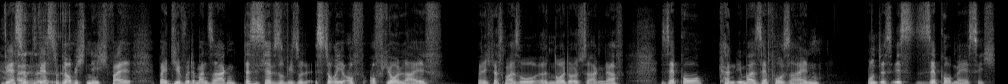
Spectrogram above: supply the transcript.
Wärst du, Also, wärst du glaube ich, nicht, weil bei dir würde man sagen, das ist ja sowieso Story of, of your life, wenn ich das mal so äh, neudeutsch sagen darf. Seppo kann immer Seppo sein und es ist Seppo-mäßig.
